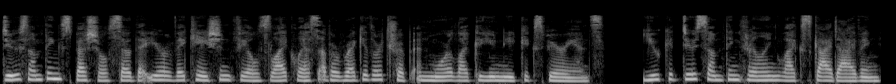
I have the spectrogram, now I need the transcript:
Do something special so that your vacation feels like less of a regular trip and more like a unique experience. You could do something thrilling like skydiving,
